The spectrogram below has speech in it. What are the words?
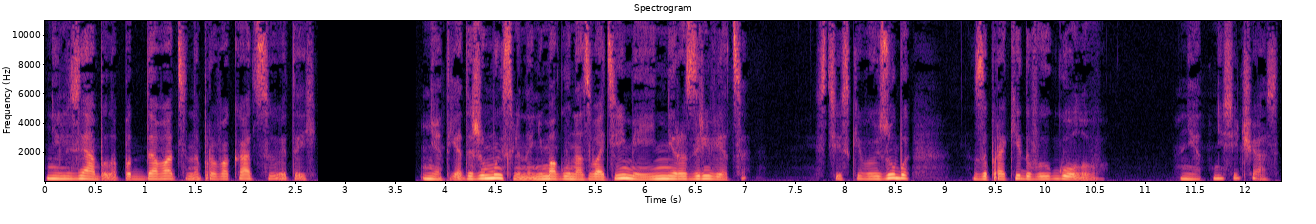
Нельзя было поддаваться на провокацию этой... Нет, я даже мысленно не могу назвать имя и не разреветься. Стискиваю зубы, запрокидываю голову. Нет, не сейчас.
